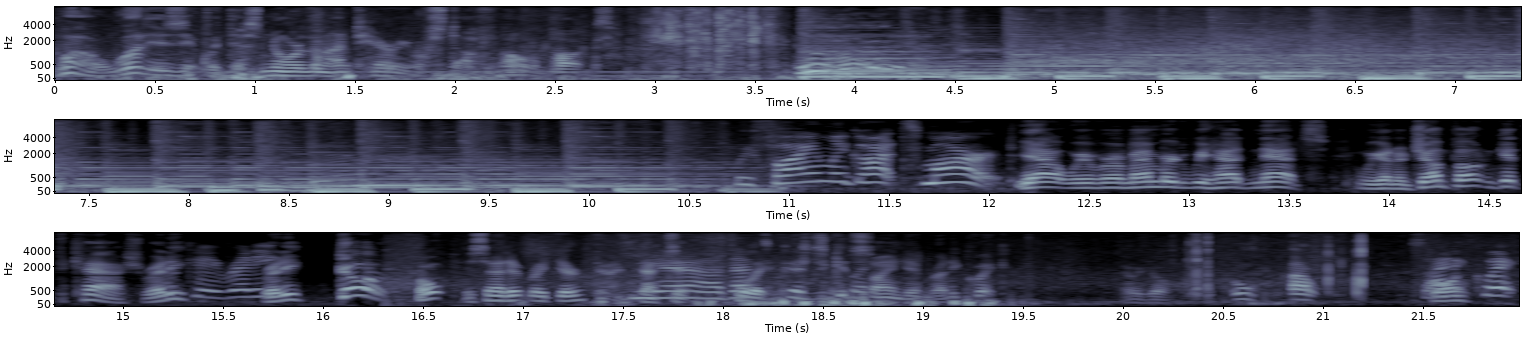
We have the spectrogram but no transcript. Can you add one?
Whoa, what is it with this Northern Ontario stuff? and All the bugs. We finally got smart. Yeah, we remembered we had nets. We're gonna jump out and get the cache. Ready? Okay, ready? Ready? Go! Oh, is that it right there? That's Yeah, it. that's Hold it. good Let's get signed in. Ready? Quick. There we go. Oh, ow. Sign Going- quick.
